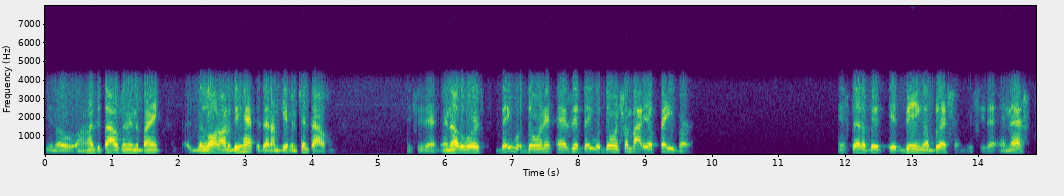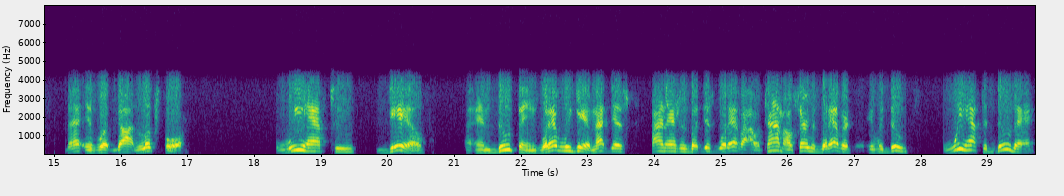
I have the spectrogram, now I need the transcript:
you know, a hundred thousand in the bank. The Lord ought to be happy that I'm giving ten thousand. You see that? In other words, they were doing it as if they were doing somebody a favor instead of it, it being a blessing. You see that? And that's that is what God looks for. We have to give and do things, whatever we give, not just finances, but just whatever, our time, our service, whatever it would do, we have to do that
